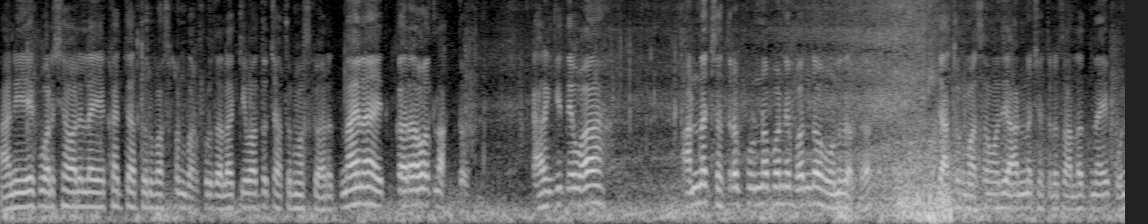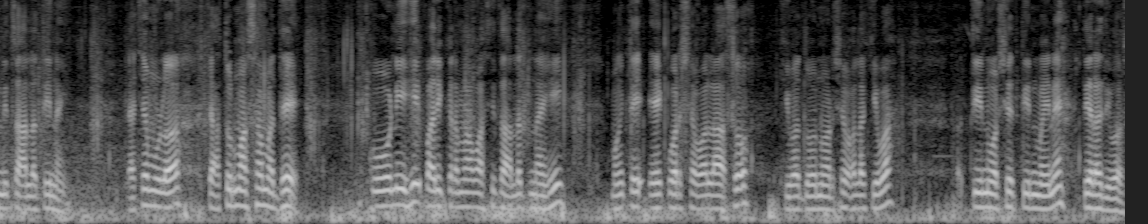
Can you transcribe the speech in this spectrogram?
आणि एक वर्षावाल्याला एखाद चातुर्मास पण भरपूर झाला किंवा तो चातुर्मास करत नाही नाही करावंच लागतं. कारण की तेव्हा अन्नछत्र पूर्णपणे बंद होऊन जातं. चातुर्मासामध्ये अन्नछत्र चालत नाही कोणी चालतही नाही. त्याच्यामुळं चातुर्मासामध्ये कोणीही परिक्रमावासी चालत नाही. मग ते एक वर्षावाला असो किंवा दोन वर्षावाला किंवा तीन वर्षे तीन महिने तेरा दिवस.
